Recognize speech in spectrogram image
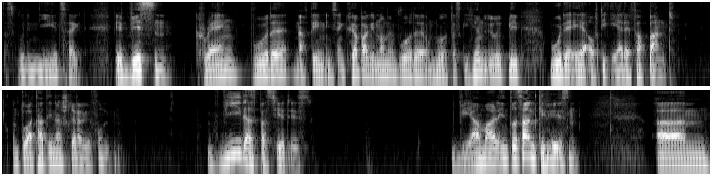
Das wurde nie gezeigt. Wir wissen, Krang wurde, nachdem ihn sein Körper genommen wurde und nur das Gehirn übrig blieb, wurde er auf die Erde verbannt. Und dort hat ihn ein Shredder gefunden. Wie das passiert ist, wäre mal interessant gewesen. Ähm,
